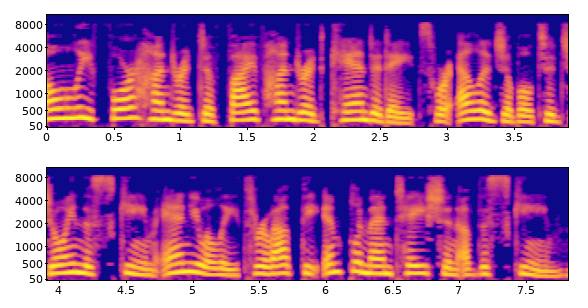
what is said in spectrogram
Only 400 to 500 candidates were eligible to join the scheme annually throughout the implementation of the scheme.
